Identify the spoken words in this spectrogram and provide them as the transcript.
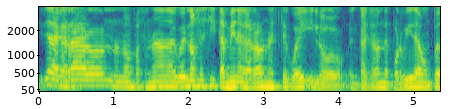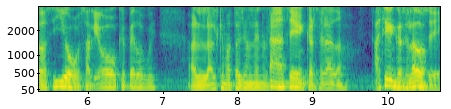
Y ya la agarraron, no, no pasó nada, güey. No sé si también agarraron a este güey y lo encarcelaron de por vida, un pedo así, o salió, o qué pedo, güey. Al, al que mató a John Lennon. Ah, sí, encarcelado. ¿Ah, sigue encarcelado? Sí.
